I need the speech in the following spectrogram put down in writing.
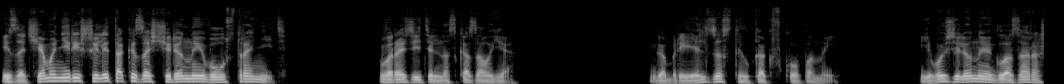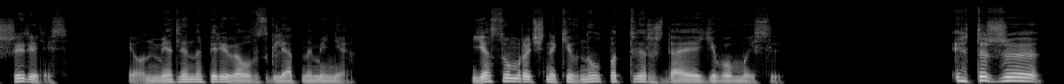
и зачем они решили так изощренно его устранить. Выразительно сказал я. Габриэль застыл как вкопанный. Его зеленые глаза расширились, и он медленно перевел взгляд на меня. Я сумрачно кивнул, подтверждая его мысль. «Это же...»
